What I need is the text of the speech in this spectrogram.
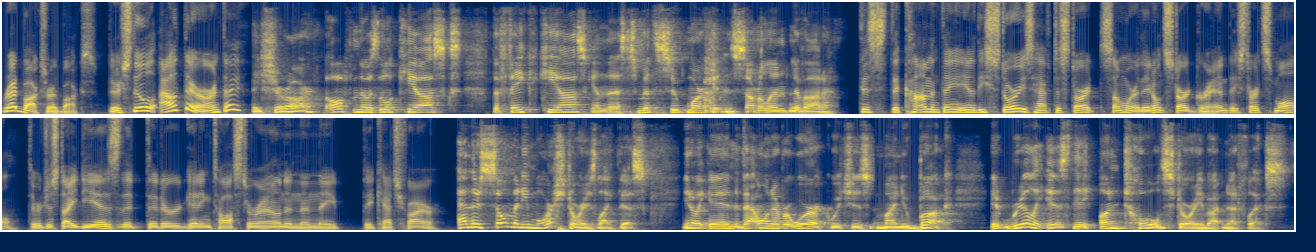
Redbox, Redbox. They're still out there, aren't they? They sure are. All from those little kiosks, the fake kiosk and the Smith Supermarket in Summerlin, Nevada. This the common thing, you know, these stories have to start somewhere. They don't start grand, they start small. They're just ideas that, that are getting tossed around and then they, they catch fire. And there's so many more stories like this. You know, in That Will Never Work, which is my new book, it really is the untold story about Netflix.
